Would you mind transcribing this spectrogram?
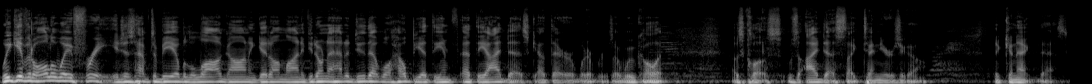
we give it all away free. You just have to be able to log on and get online. If you don't know how to do that, we'll help you at the at the iDesk out there or whatever we call it. That was close. It was iDesk like ten years ago, the Connect desk.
